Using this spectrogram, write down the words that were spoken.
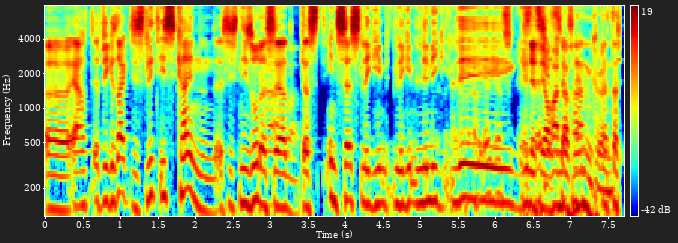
Äh, er hat, wie gesagt, dieses Lied ist kein, es ist nicht so, dass er das Inzest legim, legim, legim, legim, Hätte es ja auch Das- anders das- nennen können. das-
